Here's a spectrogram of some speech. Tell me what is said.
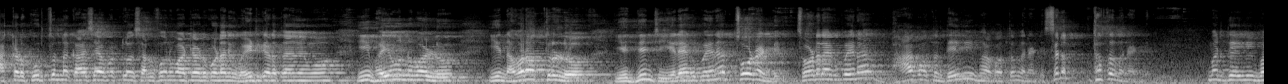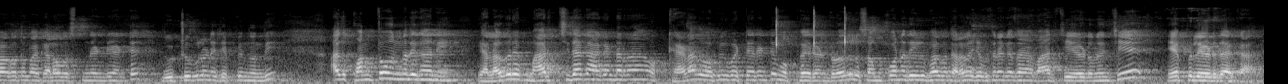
అక్కడ కూర్చున్న కాసేపట్లో సెల్ ఫోన్ మాట్లాడుకోవడానికి బయటికి వెడతామేమో ఈ భయం ఉన్నవాళ్ళు ఈ నవరాత్రుల్లో యజ్ఞం చేయలేకపోయినా చూడండి. చూడలేకపోయినా భాగవతం దేవీ భాగవతం వినండి. శ్రద్ధతో వినండి. మరి దేవి భాగవతం మాకు ఎలా వస్తుందండి అంటే యూట్యూబ్లో నేను చెప్పింది ఉంది. అది కొంత ఉన్నది కానీ ఎలాగో రేపు మార్చి దాకా ఆగండరా. ఒక ఏడాది ఓపిక పట్టారంటే ముప్పై రెండు రోజులు సంపూర్ణ దేవి భాగవతం ఎలాగో చెబుతున్నాం కదా మార్చి ఏడు నుంచి ఏప్రిల్ ఏడు దాకా.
